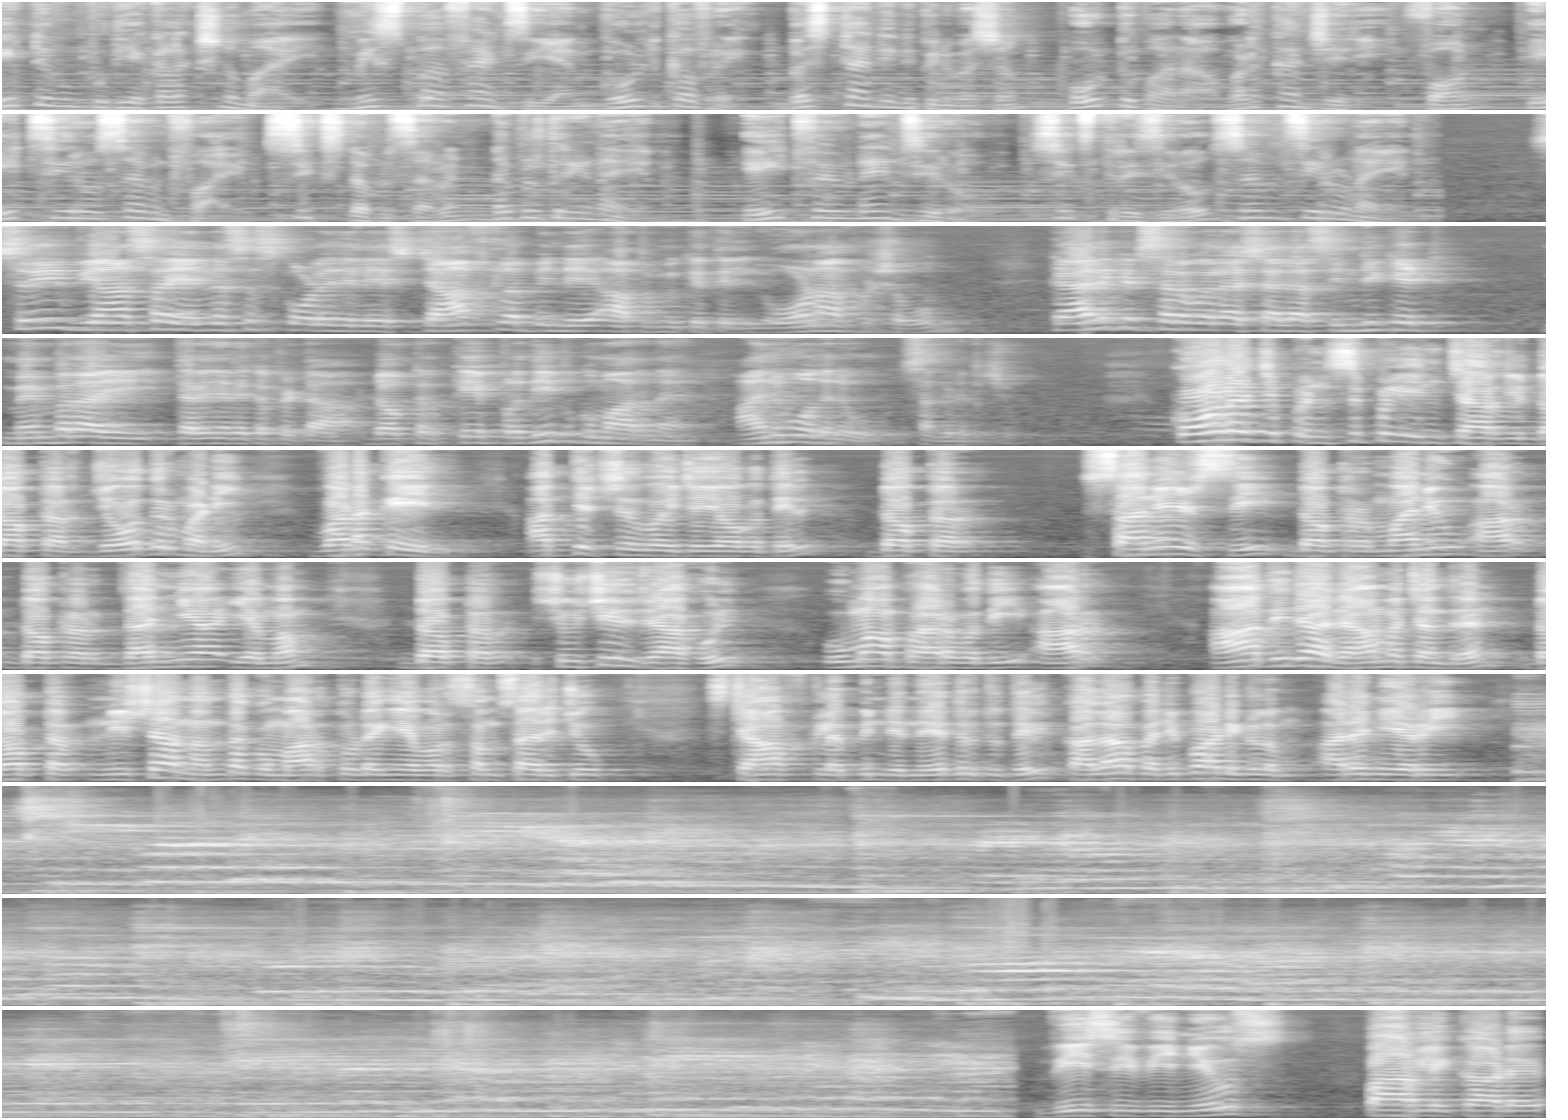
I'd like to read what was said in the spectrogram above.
ഏറ്റവും പുതിയ കളക്ഷനുമായി Misba fancy and gold covering. Bus സ്റ്റാൻഡിന് പിൻവശം Ottupara Vadakkanchery. Phone eight zero seven five six double seven double three nine. Eight five nine zero six three zero seven zero nine. Sree Vyasa N S S കോളേജിലെ staff ക്ലബിന്റെ ആഭിമുഖ്യത്തിൽ ഓണാഘോഷവും കാലിക്കറ്റ് സർവകലാശാല syndicate മെമ്പറായി തെരഞ്ഞെടുക്കപ്പെട്ട doctor K Pradeep കുമാറിന് അനുമോദനവും സംഘടിപ്പിച്ചു. College principal in charge doctor Jyothirmani Vadakkayil അധ്യക്ഷത വഹിച്ച യോഗത്തിൽ doctor Sanesh C doctor Manu R doctor Dhanya M M doctor Susheel Rahul Uma Parvathy R Athira Ramachandran doctor Nisha Nandakumar തുടങ്ങിയവർ സംസാരിച്ചു. Staff ക്ലബിന്റെ നേതൃത്വത്തിൽ കലാപരിപാടികളും അരങ്ങേറി. V news Parlikkad.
